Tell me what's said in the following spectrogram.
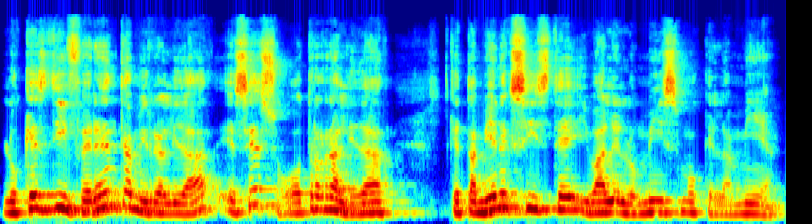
Lo que es diferente a mi realidad es eso, otra realidad, que también existe y vale lo mismo que la mía.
